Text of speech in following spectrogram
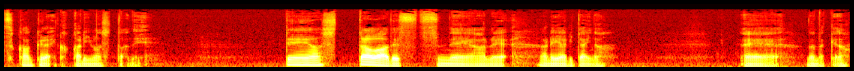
2日くらいかかりましたね。で明日はですねあれあれやりたいな。えー、なんだっけな。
